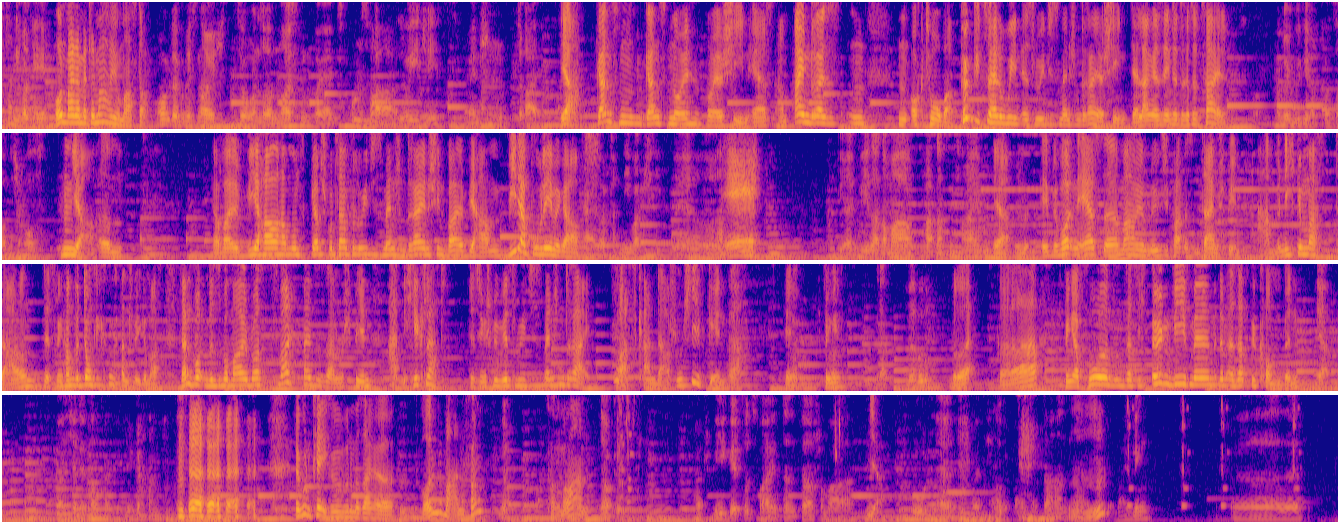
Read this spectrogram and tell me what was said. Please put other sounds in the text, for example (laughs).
ist Dani P. Und meiner Metal Mario Master. Und wir begrüßen euch zu unserem neuesten Projekt. Und zwar Luigi's Menschen 3. Ja, ganz, ganz neu, neu erschienen. Erst am 31. Oktober. Pünktlich zu Halloween ist Luigi's Menschen 3 erschienen. Der lang ersehnte dritte Teil. Und irgendwie sieht das von nicht aus. Hm, ja, ähm, ja, weil wir haben uns ganz spontan für Luigi's Menschen 3 entschieden, weil wir haben wieder Probleme gehabt. Ja, läuft doch nie was schief. Nee, also, äh. Wie jeder nochmal Partners in Time. Ja, wir wollten erst äh, Mario und Luigi Partners in Time spielen. Haben wir nicht gemacht. Darum, deswegen haben wir Donkey Kong Country gemacht. Dann wollten wir Super Mario Bros. 2 halt zusammen spielen. Hat nicht geklappt. Deswegen spielen wir jetzt Luigi's Mansion 3. Was kann da schon schief gehen? Ja. Hey, ich, bin, ja. ich bin ja froh, dass ich irgendwie mit, mit einem Ersatz gekommen bin. Ja. Weil ich hätte jetzt auch keine Idee gehabt. (laughs) ja gut, okay, ich würde mal sagen, äh, wollen wir mal anfangen? Ja. Fangen wir mal an. Ja, okay. Wie geht zu zweit? Das ist ja schon mal ja. gut. Ne? Ich weiß nicht, da. Ne? Mhm. Mein Ding. Äh,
